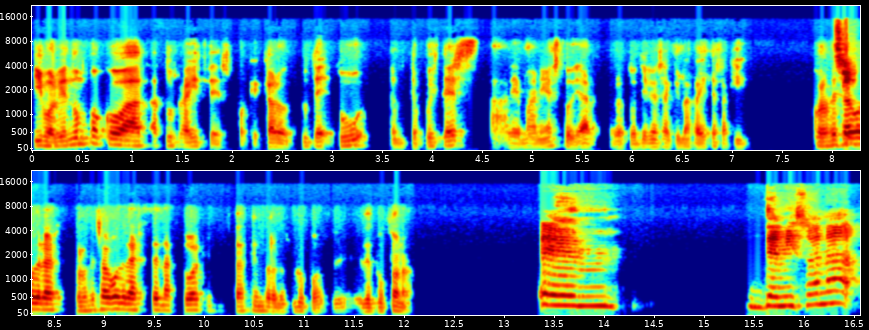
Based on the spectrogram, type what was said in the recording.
y volviendo un poco a, a tus raíces, porque claro, tú te, tú te fuiste a Alemania a estudiar, pero tú tienes aquí unas raíces aquí. ¿Conoces Sí. algo de la, conoces algo de la escena actual que se está haciendo de los grupos de, de tu zona? Em, de mi zona,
